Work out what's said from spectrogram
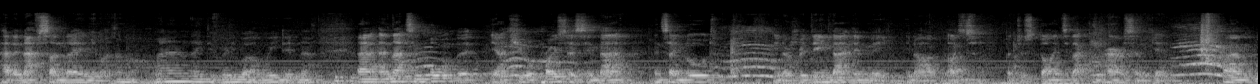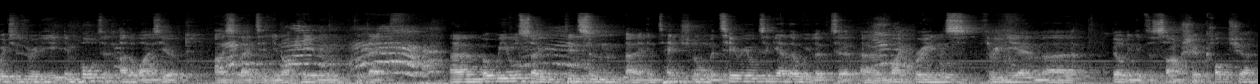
had a naff Sunday and you're like, oh man, they did really well, and we didn't. Uh, and that's important that you actually you're processing that and saying, Lord, you know, redeem that in me. You know, I, I I just died to that comparison again, um, which is really important. Otherwise, you're isolated. You're not hearing the depth. Um, but we also did some uh, intentional material together. We looked at uh, Mike Breen's 3DM uh, building a discipleship culture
